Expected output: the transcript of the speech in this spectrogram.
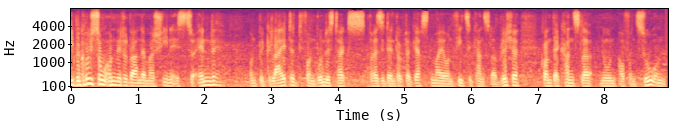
Die Begrüßung unmittelbar an der Maschine ist zu Ende und begleitet von Bundestagspräsident Dr. Gerstenmaier und Vizekanzler Blücher kommt der Kanzler nun auf uns zu und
